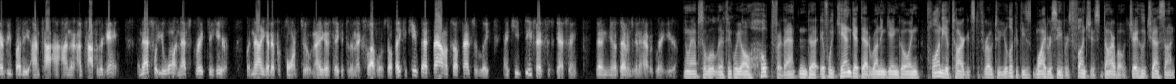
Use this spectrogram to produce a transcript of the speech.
everybody on top on on top of their game, and that's what you want, and that's great to hear. But now you got to perform too. Now you got to take it to the next level. So if they can keep that balance offensively and keep defenses guessing, then you know Devin's going to have a great year. No, absolutely. I think we all hope for that. And uh, if we can get that running game going, plenty of targets to throw to. You look at these wide receivers: Funchess, Darboh, Jehu Chesson,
